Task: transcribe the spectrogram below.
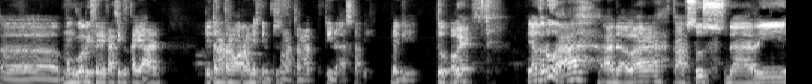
eh mengglorifikasi kekayaan di tengah-tengah orang miskin itu sangat-sangat tidak sekali. Begitu oke. Yang kedua adalah kasus dari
